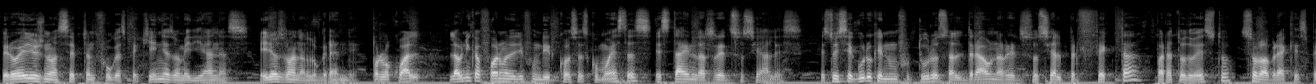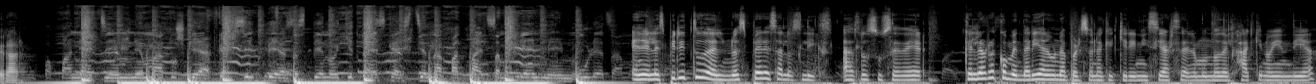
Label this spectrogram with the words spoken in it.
pero ellos no aceptan fugas pequeñas o medianas, ellos van a lo grande. Por lo cual, la única forma de difundir cosas como estas está en las redes sociales. Estoy seguro que en un futuro saldrá una red social perfecta para todo esto, solo habrá que esperar. En el espíritu del no esperes a los leaks, hazlo suceder, ¿qué le recomendarían a una persona que quiere iniciarse en el mundo del hacking hoy en día?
